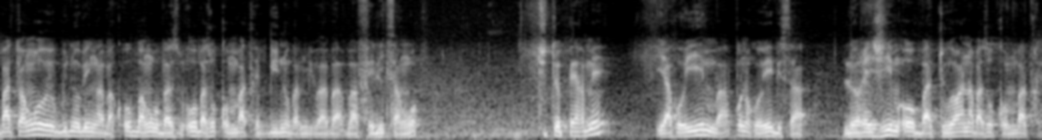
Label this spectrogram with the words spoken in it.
bato yango oyo bino obengaka bango oyo bazokombattre bino bafélix yango tu te permets ya koyemba mpona koyebisa le régime oyo bato wana bazokombattre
